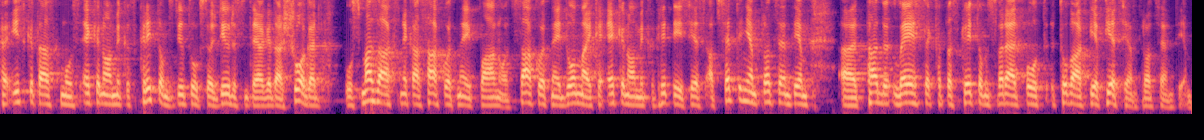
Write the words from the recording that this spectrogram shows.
ka izskatās, ka mūsu ekonomikas kritums 2020. gadā šogad būs mazāks nekā sākotnēji plānots. Sākotnēji domāja, ka ekonomika kritīsies ap 7%, eh, tad lēsa, ka tas kritums varētu būt tuvāk pie 5%.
